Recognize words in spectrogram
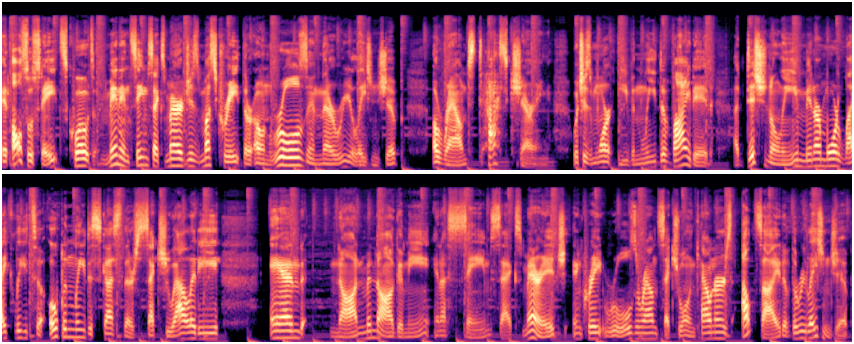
It also states, quote, men in same-sex marriages must create their own rules in their relationship around task sharing, which is more evenly divided. Additionally, men are more likely to openly discuss their sexuality and non monogamy in a same sex marriage and create rules around sexual encounters outside of the relationship.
